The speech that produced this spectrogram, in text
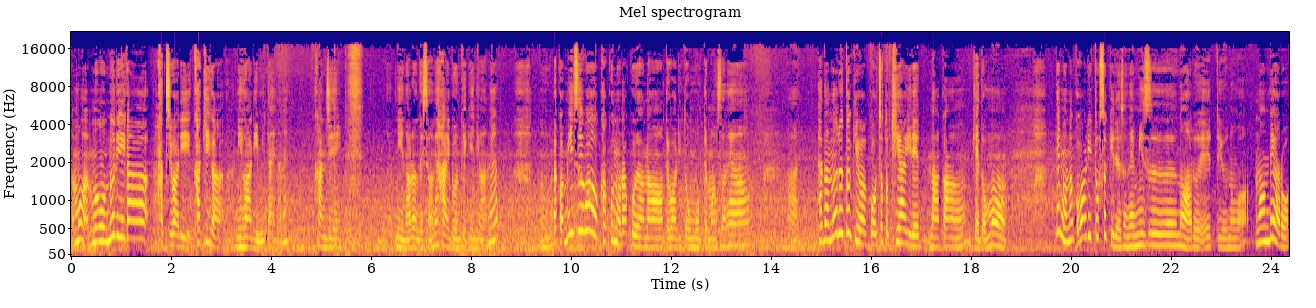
うん、もうもう塗りが8割書きが2割みたいなね、感じになるんですよね配分的にはね、うん、だから水は描くの楽やなって割と思ってますね、はい、ただ塗る時はこうちょっと気合入れなあかんけどもでもなんか割と好きですね。水のある絵っていうのは。なんでやろ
